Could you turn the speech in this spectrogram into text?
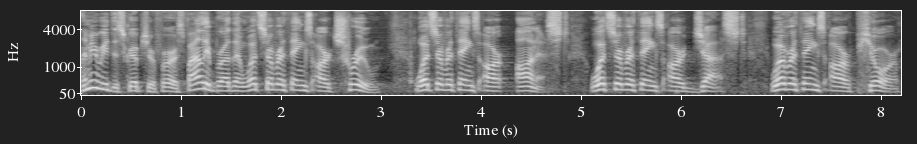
Let me read the scripture first. Finally, brethren, whatsoever things are true, whatsoever things are honest, whatsoever things are just, whatever things are pure,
